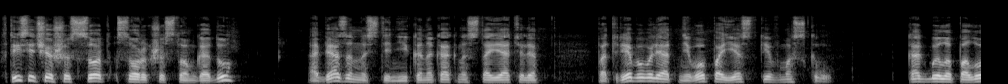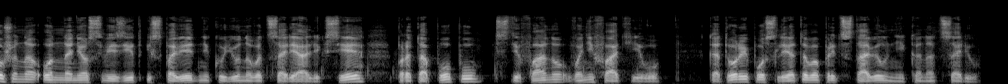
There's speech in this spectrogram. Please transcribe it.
В 1646 году обязанности Никона как настоятеля потребовали от него поездки в Москву. Как было положено, он нанес визит исповеднику юного царя Алексея, протопопу Стефану Ванифатьеву, который после этого представил Никона царю.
